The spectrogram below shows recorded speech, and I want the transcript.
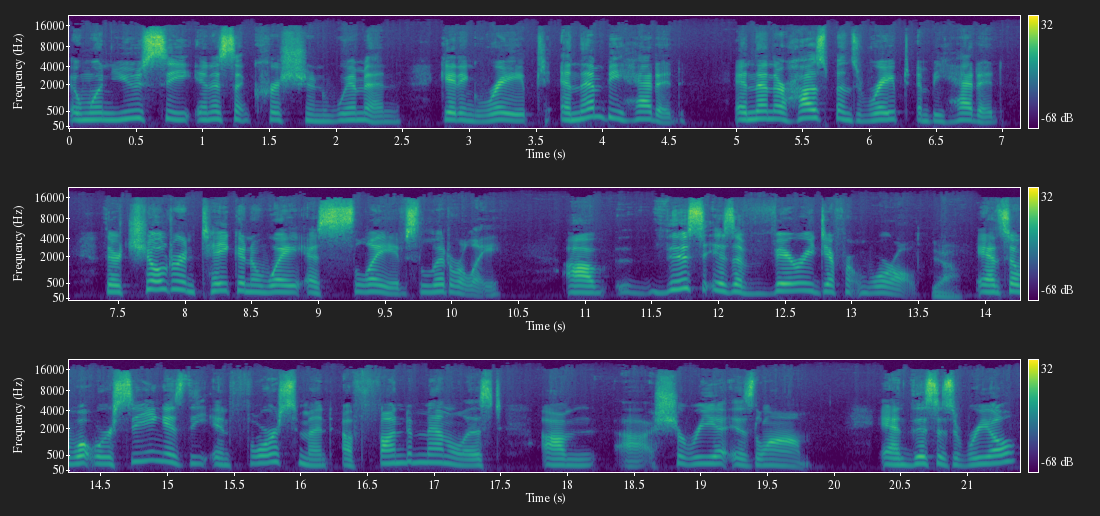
and when you see innocent Christian women getting raped and then beheaded, and then their husbands raped and beheaded, their children taken away as slaves, literally. Uh, this is a very different world. Yeah. And so what we're seeing is the enforcement of fundamentalist um, uh, Sharia Islam. And this is real.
